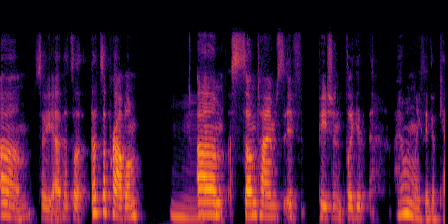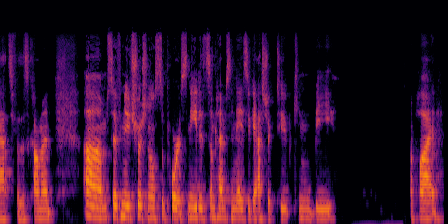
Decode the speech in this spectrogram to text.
Um so yeah, that's a that's a problem. Mhm. Um sometimes if patient like if I only think of cats for this comment. Um so if nutritional support's needed, sometimes a nasogastric tube can be applied.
